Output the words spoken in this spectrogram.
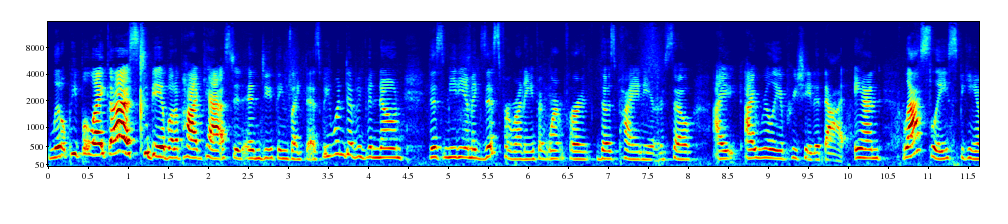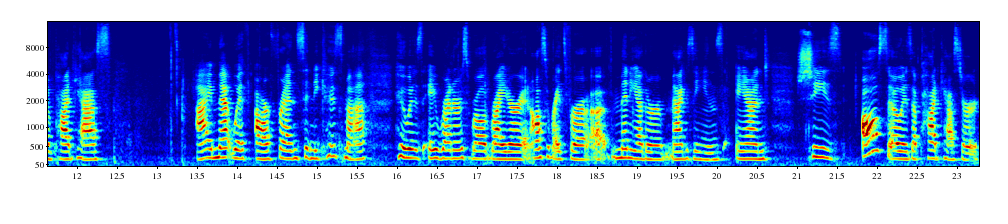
little people like us to be able to podcast and, and, do things like this. We wouldn't have even known this medium exists for running if it weren't for those pioneers. So I, I really appreciated that. And lastly, speaking of podcasts, I met with our friend Cindy Kuzma, who is a Runner's World writer and also writes for uh, many other magazines. And she's also is a podcaster.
